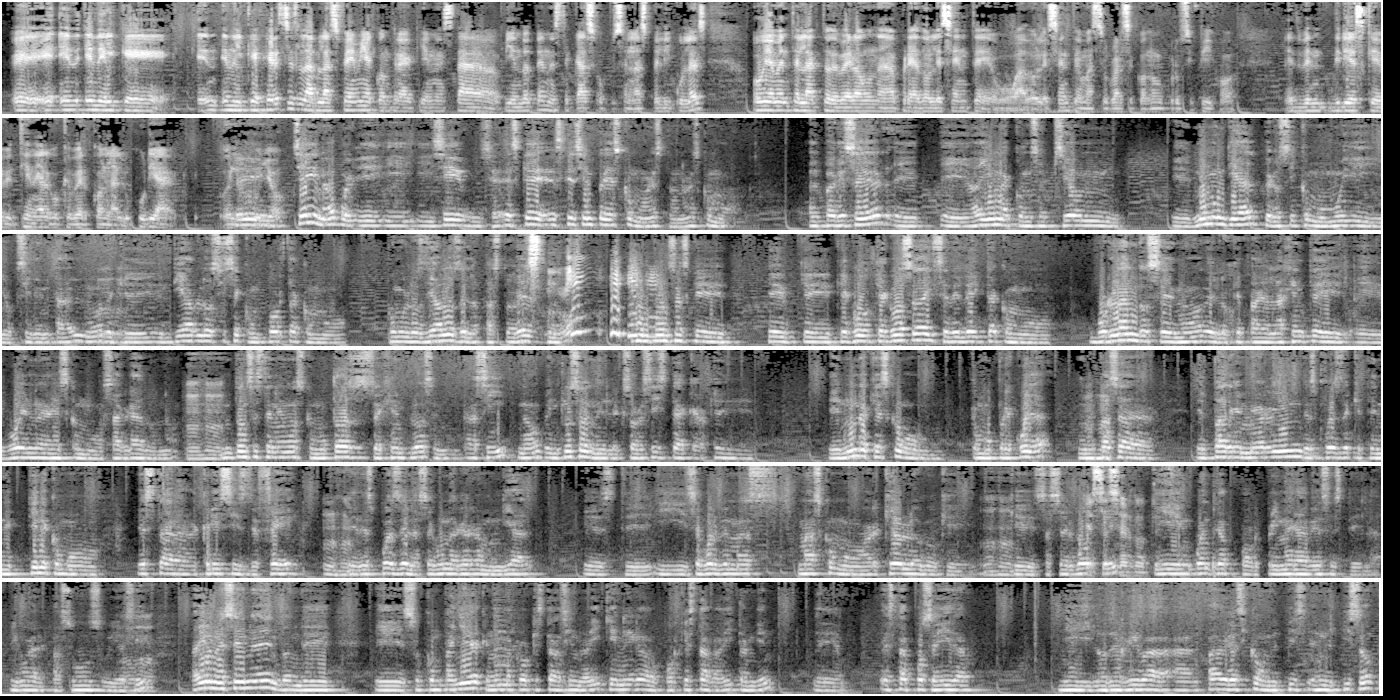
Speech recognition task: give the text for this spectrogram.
eh, en, en el que en, en el que ejerces la blasfemia contra quien está viéndote, en este caso, pues en las películas. Obviamente el acto de ver a una preadolescente o adolescente masturbarse con un crucifijo, eh, dirías que tiene algo que ver con la lujuria o el Sí, orgullo. sí, no, pues, y, y, y sí, es que, es que siempre es como esto, ¿no? Es como, al parecer, eh, eh, hay una concepción, eh, no mundial, pero sí como muy occidental, ¿no? De que el diablo sí se comporta como, como los diablos de la pastorela. ¿no? Entonces que, que, que, que, go- que goza y se deleita como burlándose, ¿no? De lo que para la gente eh, buena es como sagrado, ¿no? Entonces tenemos como todos esos ejemplos en- así, ¿no? Incluso en El Exorcista, que- en una que es como, como precuela, donde pasa el padre Merlin después de que tiene, tiene como esta crisis de fe eh, después de la Segunda Guerra Mundial este y se vuelve más más como arqueólogo que, sacerdote, y encuentra por primera vez este la figura de Pazuzu y así. Hay una escena en donde eh, su compañera, que no me acuerdo qué estaba haciendo ahí, quién era o por qué estaba ahí también, eh, está poseída y lo derriba al padre así como en el, piso, en el piso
